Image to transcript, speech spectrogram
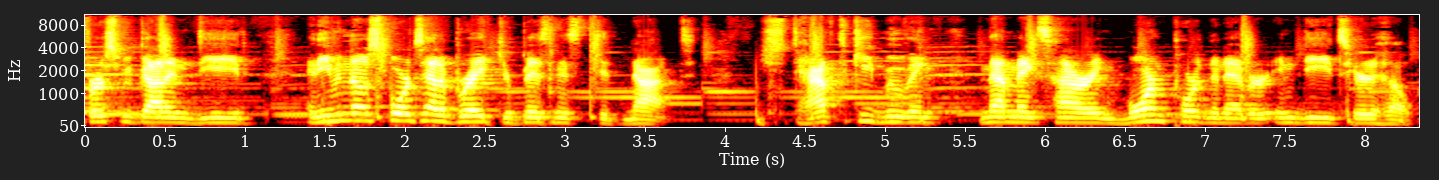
First, we've got Indeed. And even though sports had a break, your business did not. You just have to keep moving, and that makes hiring more important than ever. Indeed's here to help.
